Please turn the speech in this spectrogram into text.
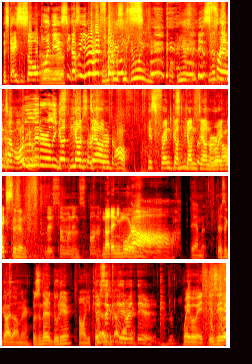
This guy's so oblivious, Uh, he doesn't even have What is he doing? He is, His he friend have audio. literally His got gunned down. Off. His friend got Sneakers gunned down right off. next to him. There's someone in spawn. Not anymore. Ah, damn it. There's a guy down there. Wasn't there a dude here? Oh, you killed There's him. a guy guy right there. Wait, wait, wait. Is he? No!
